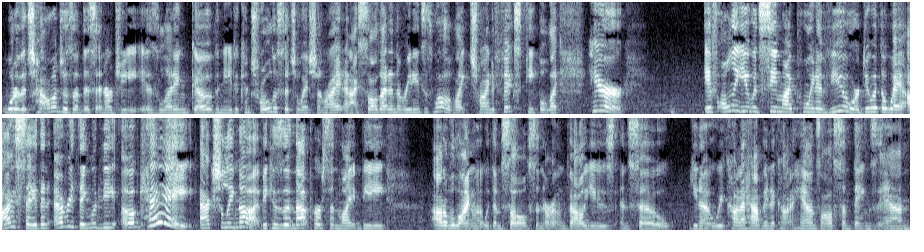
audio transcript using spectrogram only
one of the challenges of this energy is letting go the need to control the situation, right? And I saw that in the readings as well, like trying to fix people, like, here, if only you would see my point of view or do it the way I say, then everything would be okay. Actually, not, because then that person might be out of alignment with themselves and their own values. And so, you know, we're kind of having to kind of hands off some things and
